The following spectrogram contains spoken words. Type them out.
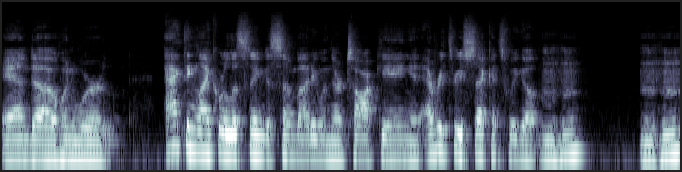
And uh, when we're acting like we're listening to somebody when they're talking, and every three seconds we go, mm hmm, mm hmm,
